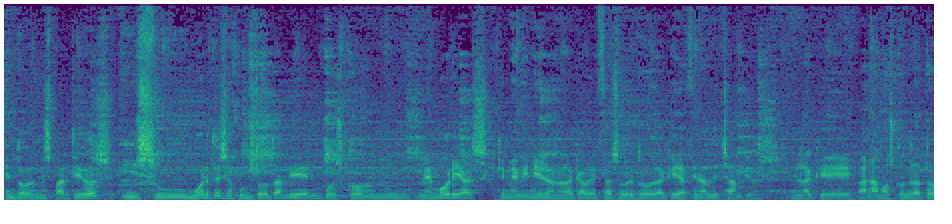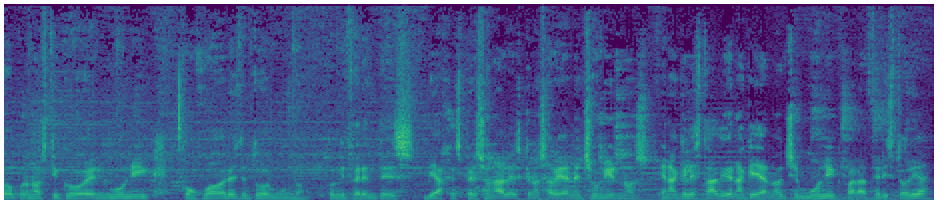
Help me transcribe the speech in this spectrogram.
en todos mis partidos. Y su muerte se juntó también pues con memorias que me vinieron a la cabeza, sobre todo de aquella final de Champions, en la que ganamos contra todo pronóstico en Múnich con jugadores de todo el mundo, con diferentes viajes viajes personales que nos habían hecho unirnos en aquel estadio, en aquella noche en Múnich para hacer historia.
